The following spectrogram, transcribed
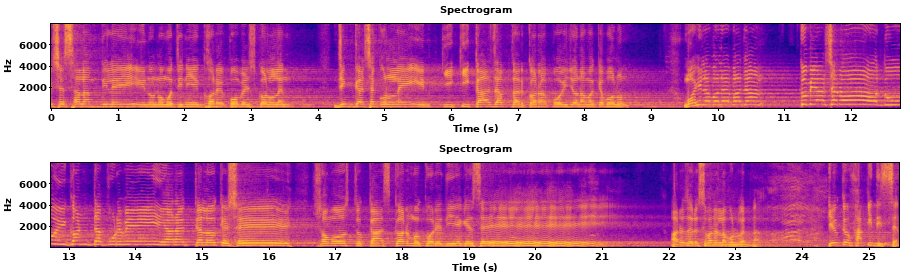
এসে সালাম দিলেন, অনুমতি নিয়ে ঘরে প্রবেশ করলেন। জিজ্ঞাসা করলেন, কি কি কাজ আপনার করা প্রয়োজন আমাকে বলুন? মহিলা বলে, বাজান, তুমি আসারও দুই ঘণ্টা পূর্বে আর একটা লোক এসে সমস্ত কাজকর্ম করে দিয়ে গেছে। আরও জোরে সুবান আল্লাহ বলবেন না। কেউ কেউ ফাঁকি দিচ্ছেন।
